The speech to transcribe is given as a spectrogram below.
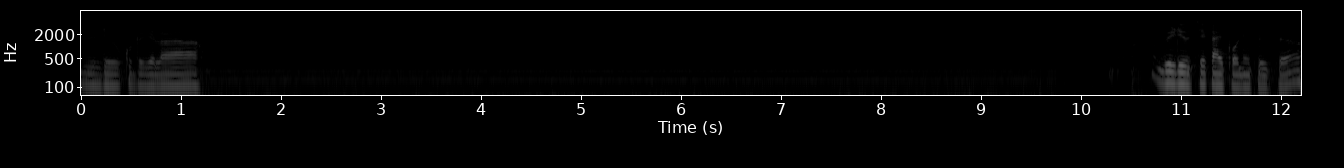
व्हिडिओ कुठे गेला? व्हिडिओचे काय कोण येतो इथं.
